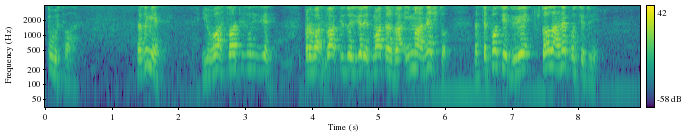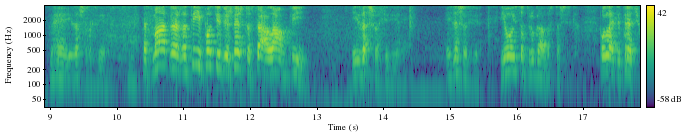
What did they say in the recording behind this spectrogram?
Tu stvar. Razumijete? I ova stvar ti izvodi iz. Prva stvar ti iz vjere smatraš da ima nešto, da se posjeduje, što Allah ne posjeduje. Ne, izašao si iz vjere. Da smatraš da ti posjeduješ nešto sa Allahom, ti. Izašao si iz vjere. Izašao si iz vjere. I ovo je isto druga vrsta širka. Pogledajte treću.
